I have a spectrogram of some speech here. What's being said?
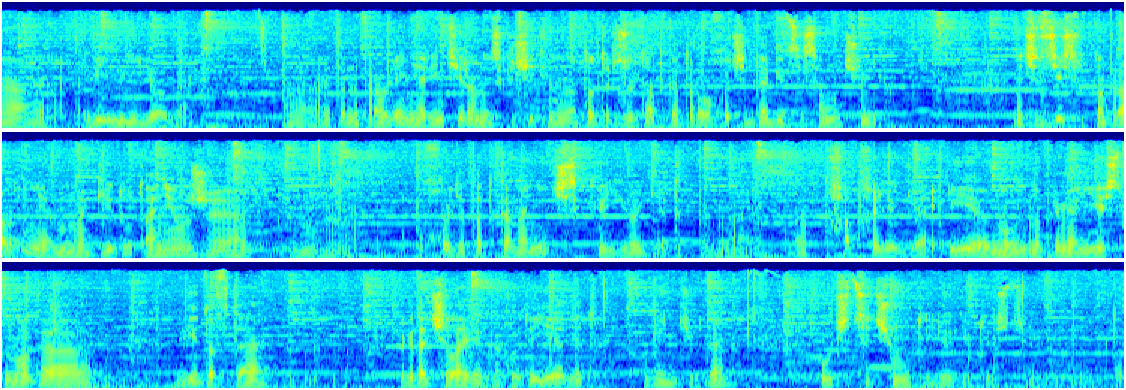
а, винни-йога. А, это направление ориентировано исключительно на тот результат, которого хочет добиться сам ученик. Значит, здесь вот направления многие идут, они уже уходят от канонической йоги, я так понимаю, от хатха-йоги. И, ну, например, есть много видов, да, когда человек какой-то едет в Индию, да, учится чему-то йоге, то есть э, там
